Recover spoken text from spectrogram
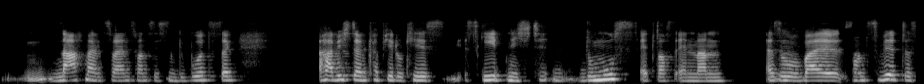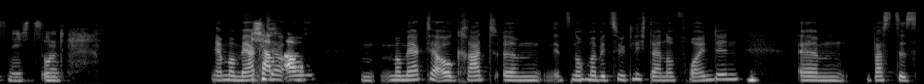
nach meinem 22. Geburtstag habe ich dann kapiert, okay, es, es geht nicht. Du musst etwas ändern. Ja. Also, weil sonst wird es nichts. Und Ja, man merkt ja auch, auch, man merkt ja auch gerade ähm, jetzt nochmal bezüglich deiner Freundin, ähm, was das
